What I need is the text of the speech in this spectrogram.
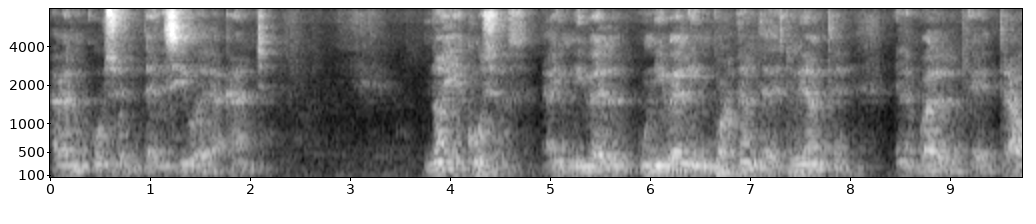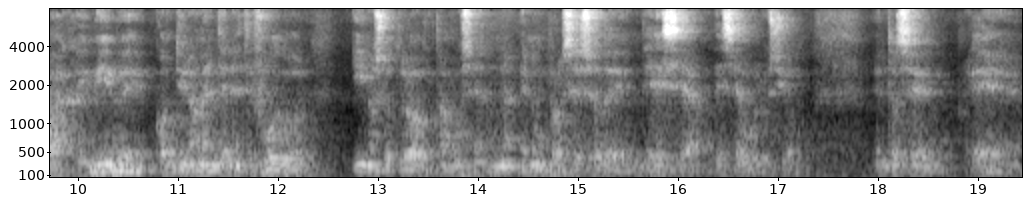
hagan un curso intensivo de la cancha no hay excusas. Hay un nivel, un nivel importante de estudiante en el cual eh, trabaja y vive continuamente en este fútbol y nosotros estamos en, un proceso de, esa, de, esa, evolución. Entonces, eh,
